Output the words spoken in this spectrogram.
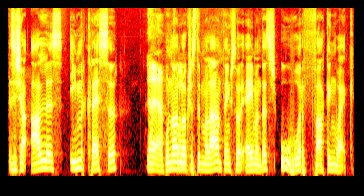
Es ist ja alles immer krasser ja, ja, und dann voll. schaust du es dir mal an und denkst so, ey man, das ist uh, fucking wack.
